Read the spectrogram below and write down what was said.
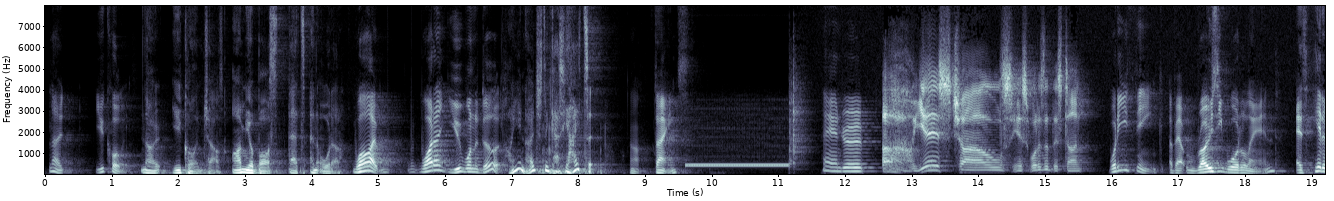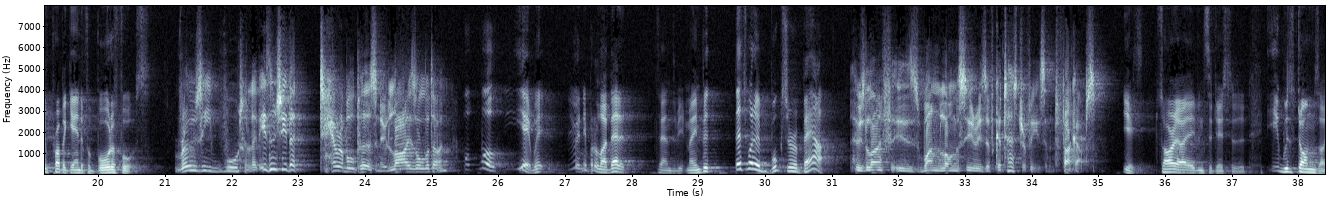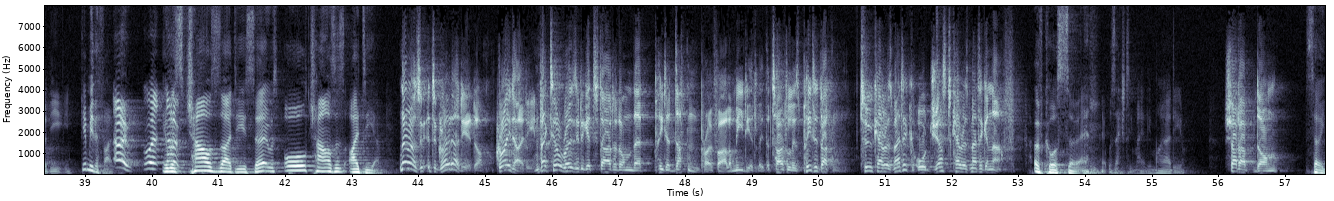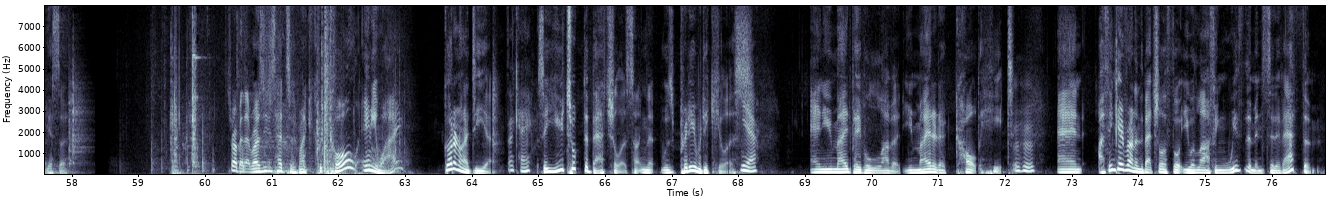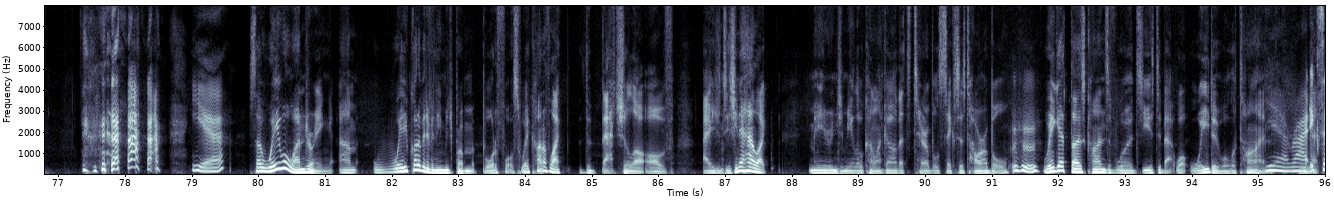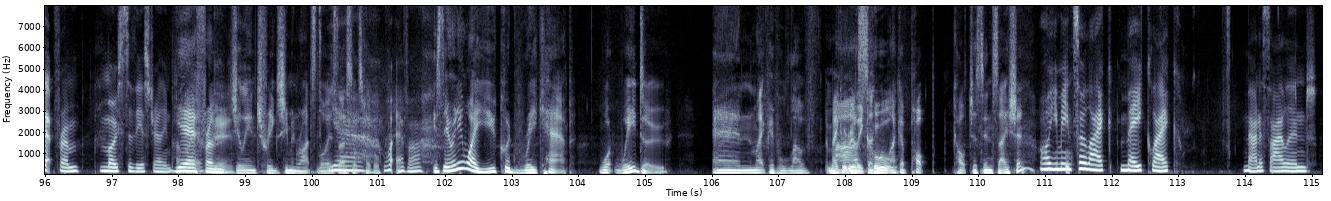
No, you call him. No, you call him, Charles. I'm your boss. That's an order. Why? Why don't you want to do it? Oh, you know, just in case he hates it. Oh, thanks. Hey, Andrew. Oh, yes, Charles. Yes, what is it this time? What do you think about Rosie Waterland as head of propaganda for Border Force? Rosie Waterland. Isn't she that terrible person who lies all the time? Well, well yeah, when, when you put it like that, it sounds a bit mean, but that's what her books are about. Whose life is one long series of catastrophes and fuck ups. Yes, sorry I even suggested it. It was Dom's idea. Give me the phone. No, what? It was Charles's idea, sir. It was all Charles's idea. No, no, it's a, it's a great idea, Dom. Great idea. In fact, tell Rosie to get started on that Peter Dutton profile immediately. The title is Peter Dutton. Too charismatic or just charismatic enough? Of course, sir. And it was actually mainly my idea. Shut up, Dom. So, yes, sir. Sorry about that, Rosie. Just had to make a quick call. Anyway, got an idea. Okay. So, you took The Bachelor, something that was pretty ridiculous. Yeah. and you made people love it. You made it a cult hit. Mm-hmm. And I think everyone in The Bachelor thought you were laughing with them instead of at them. Yeah. So we were wondering, um, we've got a bit of an image problem at Border Force. We're kind of like the Bachelor of agencies. You know how like Mia and Jamila were kind of like, oh, that's terrible, sexist, horrible. Mm-hmm. We get those kinds of words used about what we do all the time. Yeah, right. Except from most of the Australian public. Yeah, from Gillian Triggs, human rights lawyers, those sorts of people. Whatever. Is there any way you could recap what we do and make people love Make it really cool. like a pop culture sensation? Oh, you mean so like make like Manus Island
